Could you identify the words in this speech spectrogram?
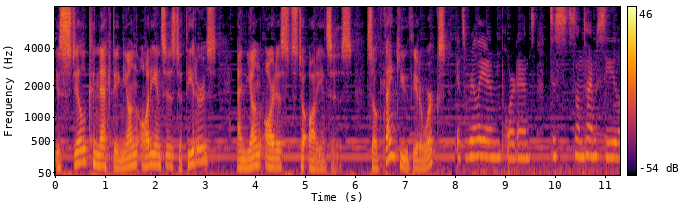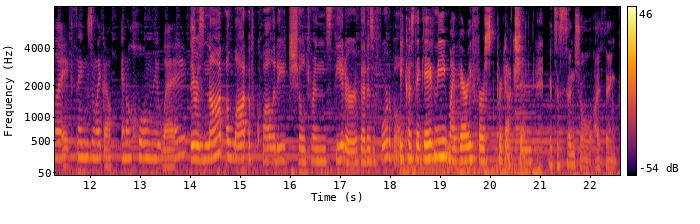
is still connecting young audiences to theaters and young artists to audiences. So thank you, TheaterWorks. It's really important to sometimes see like things in like a in a whole new way. There is not a lot of quality children's theater that is affordable. Because they gave me my very first production. It's essential, I think,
